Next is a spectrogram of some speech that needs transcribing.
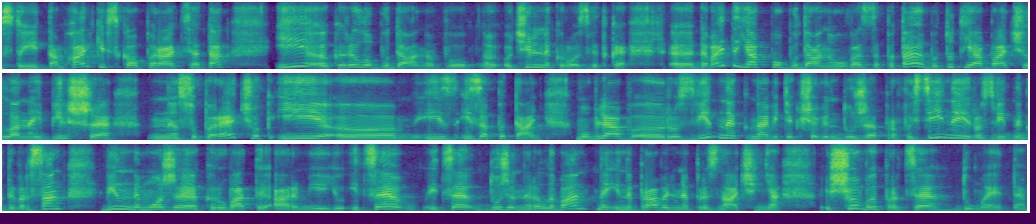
стоїть там Харківська операція, так і Кирило Буданов, очільник розвідки розвідки. Е, давайте я по Буданову вас запитаю, бо тут я бачила найбільше суперечок і е, і, і запитань. Мовляв, е, розвідник, навіть якщо він дуже професійний, розвідник-диверсант, він не може керувати армією, і це і це дуже нерелевантне і неправильне призначення. Що ви про це думаєте?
